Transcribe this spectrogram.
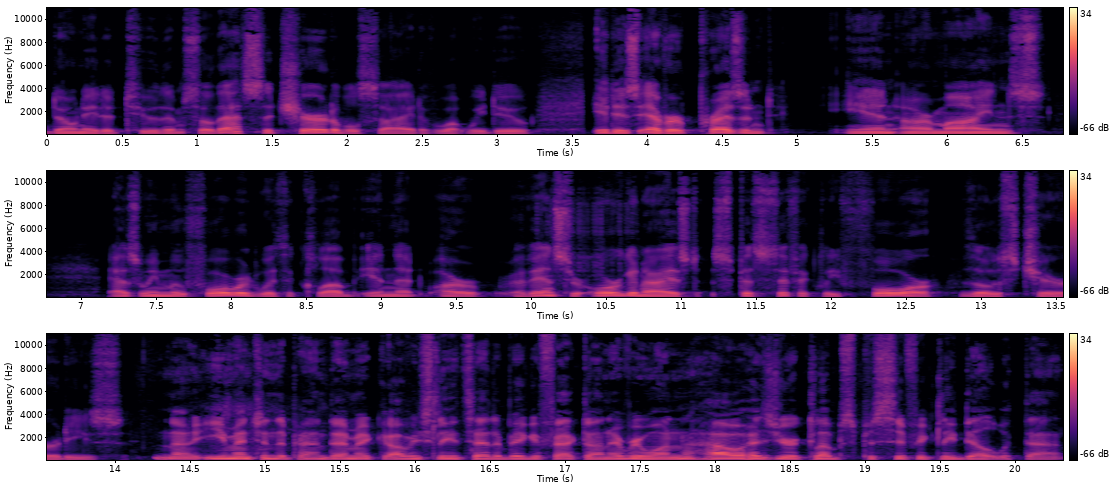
donated to them. So that's the charitable side of what we do. It is ever present in our minds as we move forward with the club in that our events are organized specifically for those charities. Now, you mentioned the pandemic. Obviously, it's had a big effect on everyone. How has your club specifically dealt with that?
